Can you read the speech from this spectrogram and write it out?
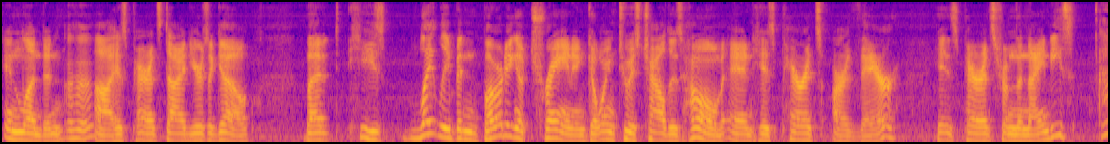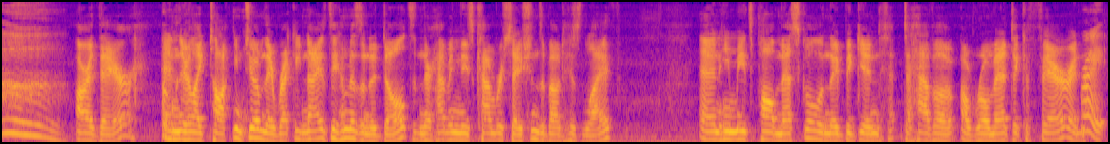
in London. Uh, his parents died years ago, but he's lately been boarding a train and going to his childhood home, and his parents are there. His parents from the '90s are there, and they're like talking to him. They recognize him as an adult, and they're having these conversations about his life. And he meets Paul Mescal, and they begin to have a, a romantic affair. And Right.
